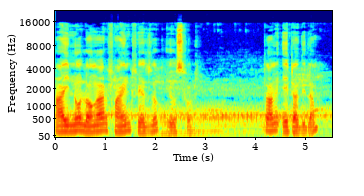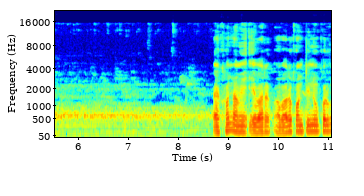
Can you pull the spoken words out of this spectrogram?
I no longer find Facebook useful তো আমি এটা দিলাম। এখন আমি এবার আবারও কন্টিনিউ করব।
